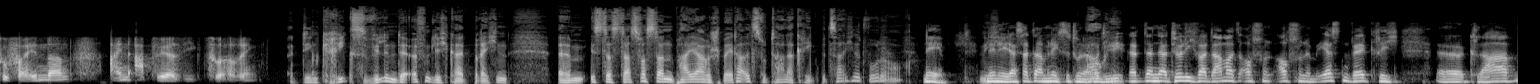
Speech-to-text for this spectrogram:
zu verhindern, einen Abwehrsieg zu erringen. Den Kriegswillen der Öffentlichkeit brechen. Ähm, ist das das, was dann ein paar Jahre später als totaler Krieg bezeichnet wurde auch? Nee, nee, nee, das hat damit nichts zu tun. Ah, Aber okay. die, na, natürlich war damals auch schon, auch schon im Ersten Weltkrieg äh, klar,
